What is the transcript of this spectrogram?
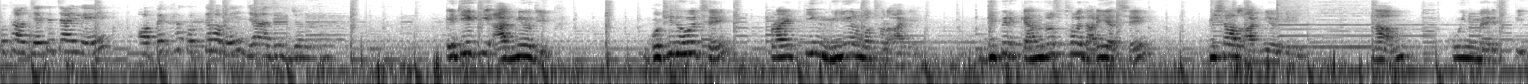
কোথাও যেতে চাইলে অপেক্ষা করতে হবে জাহাজের জন্য। এটি একটি আগ্নেয় দ্বীপ গঠিত হয়েছে প্রায় তিন মিলিয়ন বছর আগে। দ্বীপের কেন্দ্রস্থলে দাঁড়িয়ে আছে বিশাল আগ্নেয়গিরি। নাম কুইন ম্যারিস পিক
